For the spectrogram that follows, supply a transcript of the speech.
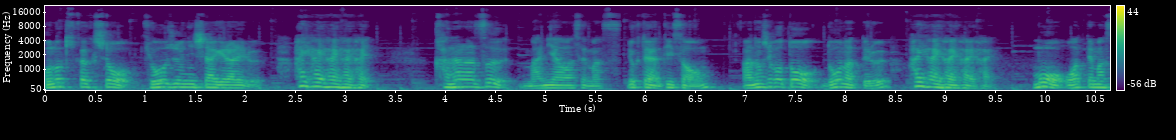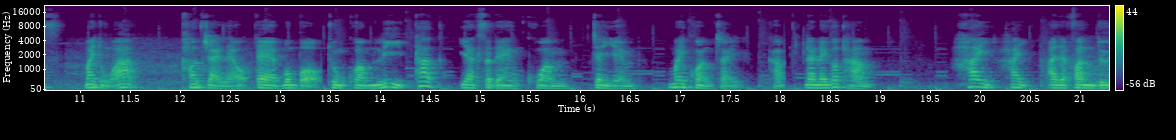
この企画書を今日中に仕上げられるはいはいはいはいはい必ず間に合わせますよくたんที่สองあの仕事どうなってるはいはいはいはいはいもう終わってますหมายถึงว่าเข้าใจแล้ว แต่บ่งบอกถึงความรีบ ถ้าอยากแสดงความใจเย็นไม่ควรใจครับนั่นเองก็ทำให้ให้อาจจะฟังดู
